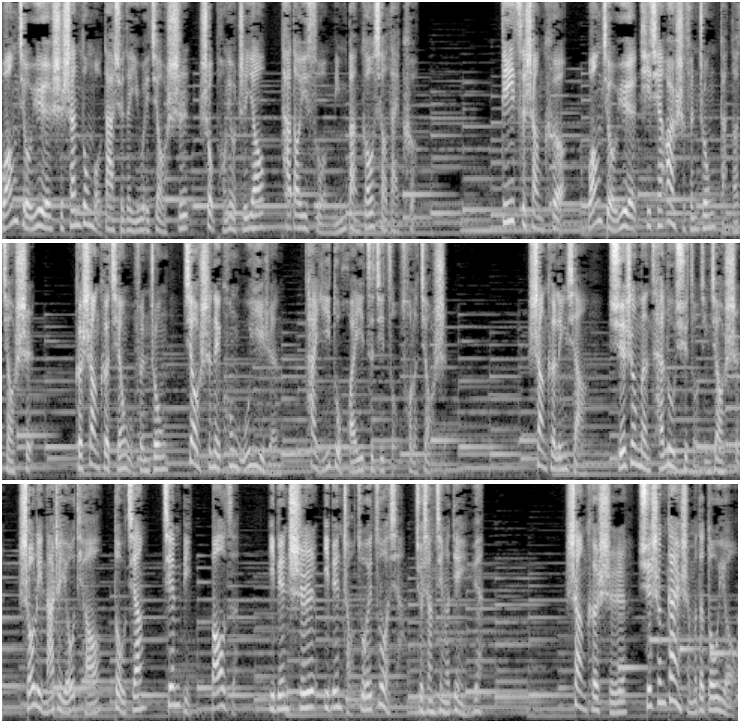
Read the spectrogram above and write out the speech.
王九月是山东某大学的一位教师，受朋友之邀，他到一所民办高校代课。第一次上课，王九月提前二十分钟赶到教室。可上课前五分钟，教室内空无一人，他一度怀疑自己走错了教室。上课铃响，学生们才陆续走进教室，手里拿着油条、豆浆、煎饼、包子，一边吃一边找座位坐下，就像进了电影院。上课时，学生干什么的都有，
